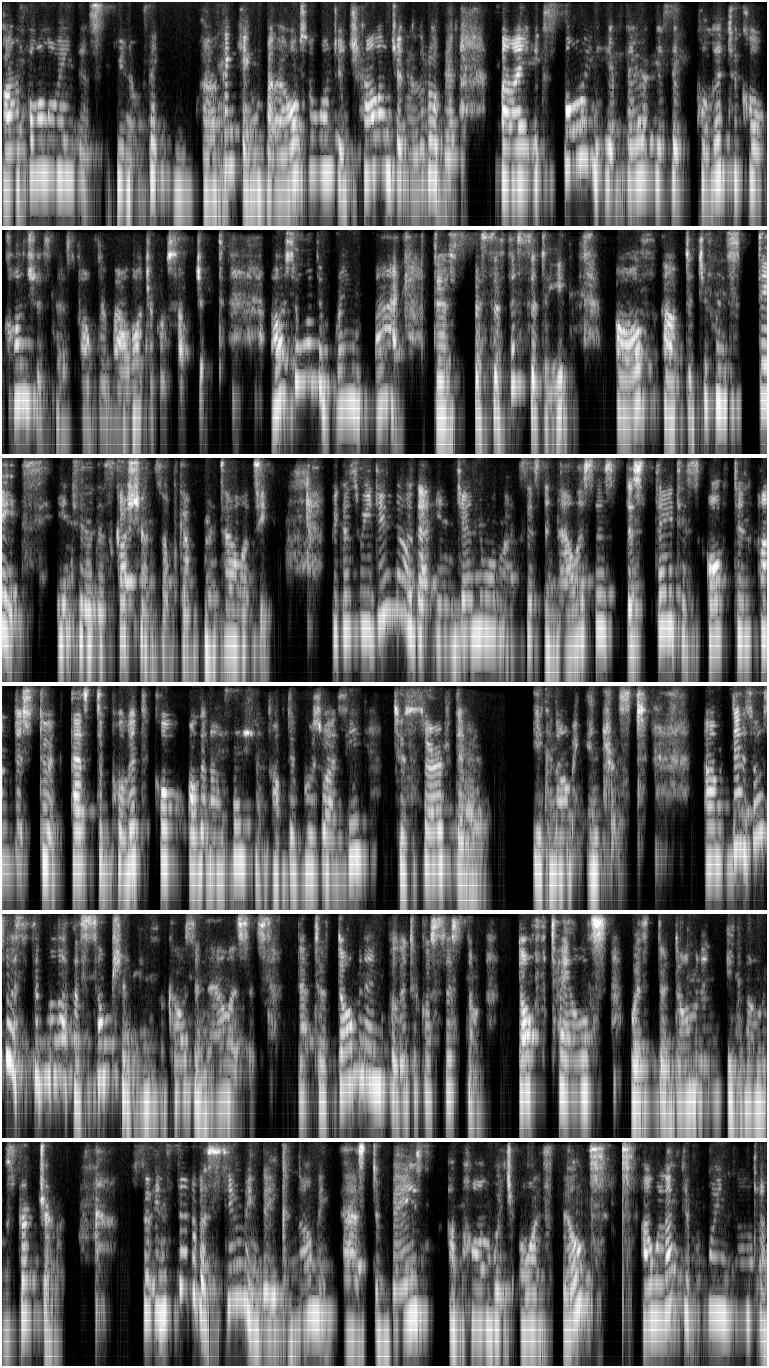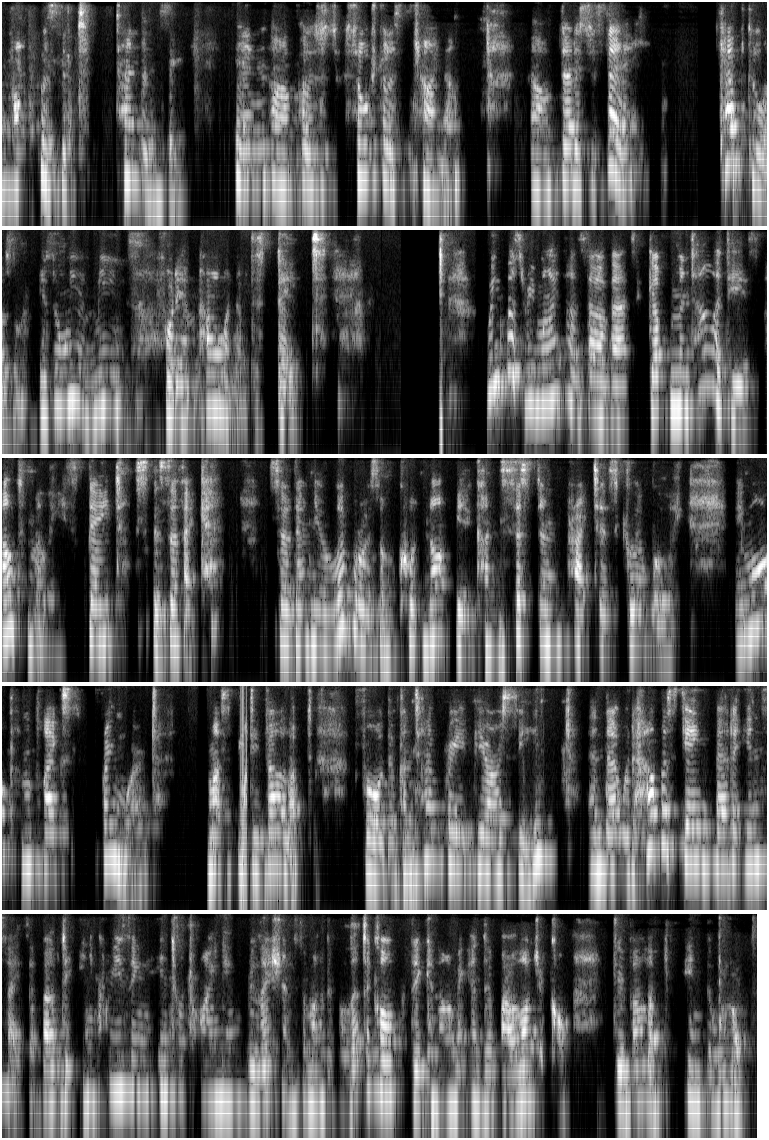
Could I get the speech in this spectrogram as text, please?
by following this, you know, think, uh, thinking, but I also want to challenge it a little bit by exploring if there is a political consciousness of the biological subject. I also want to bring back the specificity of uh, the different states into the discussions of governmentality. Because we do know that in general Marxist analysis, the state is often understood as the political organization of the bourgeoisie to serve their economic interest. Um, there's also a similar assumption in Foucault's analysis that the dominant political system dovetails with the dominant economic structure. So instead of assuming the economic as the base upon which all is built, I would like to point out an opposite tendency in uh, post-socialist China. Um, that is to say, capitalism is only a means for the empowerment of the state we must remind ourselves that governmentality is ultimately state specific, so that neoliberalism could not be a consistent practice globally. A more complex framework must be developed for the contemporary PRC, and that would help us gain better insights about the increasing intertwining relations among the political, the economic, and the biological developed in the world.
